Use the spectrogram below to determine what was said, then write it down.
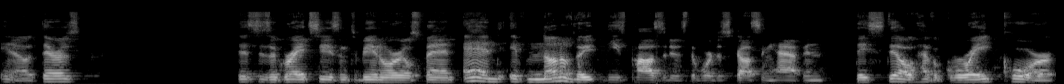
you know, there's this is a great season to be an Orioles fan. And if none of the, these positives that we're discussing happen, they still have a great core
